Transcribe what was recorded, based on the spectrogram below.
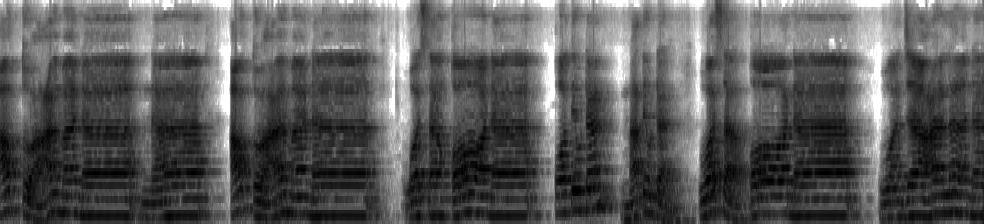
আত'আমানা না আত'আমানা ওয়া সাকানা কতেও টান নাতেও টান ওয়া সাকানা ওয়া জা'ালানা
